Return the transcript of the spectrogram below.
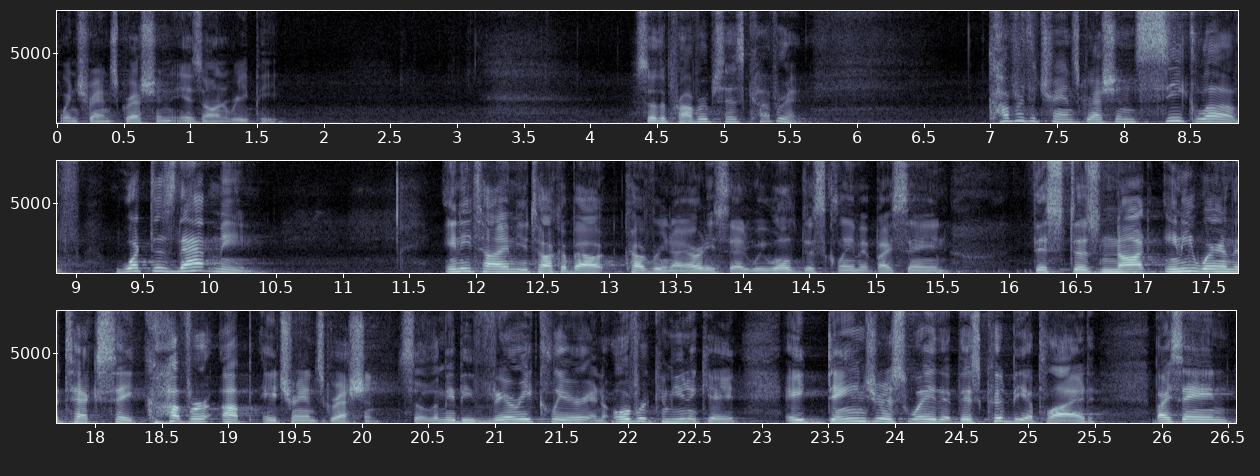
when transgression is on repeat. So the proverb says, cover it. Cover the transgression, seek love. What does that mean? Anytime you talk about covering, I already said we will disclaim it by saying, this does not anywhere in the text say cover up a transgression. So let me be very clear and over communicate a dangerous way that this could be applied by saying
